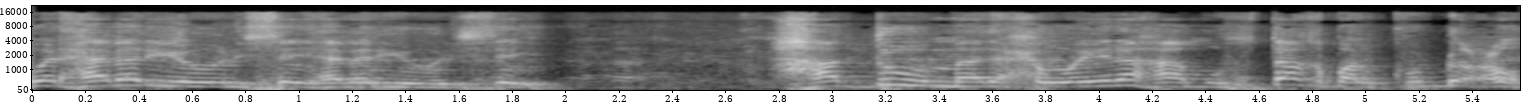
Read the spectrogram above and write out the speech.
war habar yoonisay habar yoonisay. Hadduu madaxweynaha mustaqbalku dhaco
